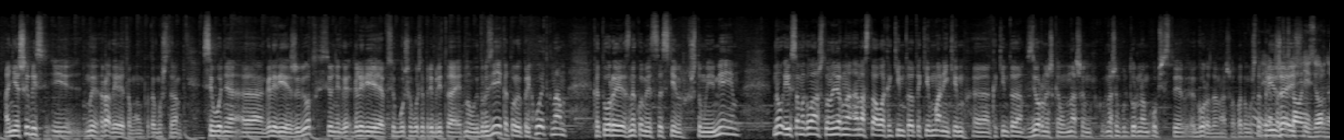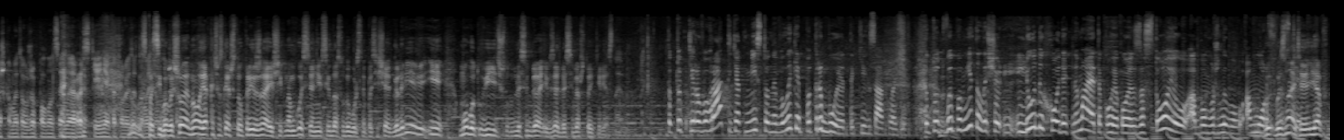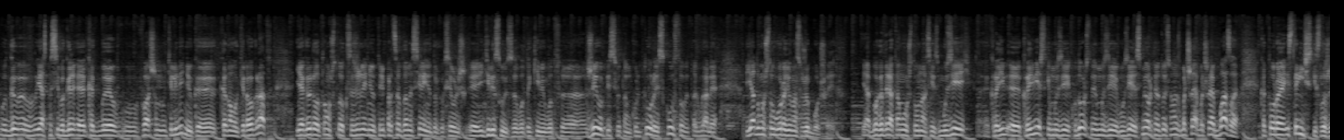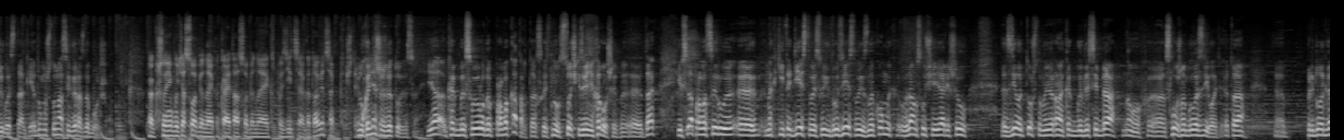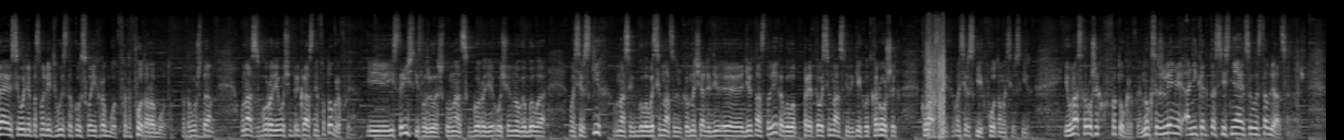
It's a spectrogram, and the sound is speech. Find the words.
они ошиблись, и мы рады этому, потому что сегодня э, галерея живет, сегодня га- галерея все больше и больше приобретает новых друзей, которые приходят к нам, которые знакомятся с тем, что мы имеем. ну и самое главное, что, наверное, она стала каким-то таким маленьким, э, каким-то зернышком в нашем, в нашем культурном обществе э, города нашего, потому что Ну, я приезжающие... не зернышком, это уже полноценное растение, которое из Ну, этого Спасибо большое. Но я хочу сказать, что приезжающие к нам гости, они всегда с удовольствием посещают галерею и могут увидеть что-то для себя и взять для себя что-то интересное. Тобто Кіровоград, як місто невелике, потребує таких закладів. Тобто, от ви помітили, що люди ходять, немає такого якогось застою або можливо Вы, аморфності? вы знаете, я, г- я спасибо г- э, как бы вашему телевидению, к- каналу Кировоград, я говорил о том, что, к сожалению, 3% населения только всего лишь э, интересуются вот такими вот э, живописью, там, культурой, искусством и так далее. Я думаю, что в городе у нас уже больше их. Я благодаря тому, что у нас есть музей, э, э, краеведческий музей, художественный музей, музей Смеркина, то есть у нас большая-большая база, которая исторически сложилась так. Я думаю, что у нас их гораздо больше. Как что-нибудь особенное, какая-то особенная экспозиция готовится к четырем? Ну, конечно же, готовится. Я как бы своего рода провокатор, так сказать, ну, с точки зрения хорошей, э, так, и всегда провоцирую э, на какие-то действия своих друзей, своих знакомых. В данном случае я решил сделать то, что, наверное, как бы для себя, ну, э, сложно было сделать. Это э, предлагаю сегодня посмотреть выставку своих работ, фото, фотоработу, потому что у нас в городе очень прекрасные фотографы, и исторически сложилось, что у нас в городе очень много было мастерских, у нас их было 18, только в начале де- э, 19 века было порядка 18 таких вот хороших, классных мастерских, фотомастерских. И у нас хороших фотографы, но, к сожалению, они как-то стесняются выставляться.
